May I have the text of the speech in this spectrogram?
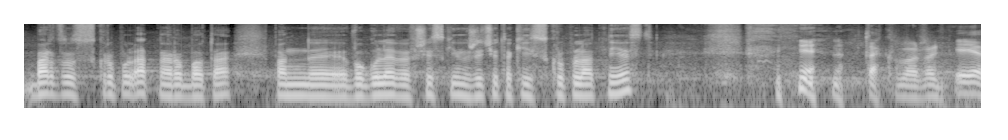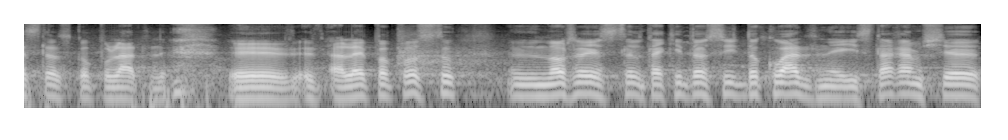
bardzo skrupulatna robota. Pan w ogóle we wszystkim w życiu taki skrupulatny jest? Nie, no tak może nie jestem skopulatny, yy, ale po prostu yy, może jestem taki dosyć dokładny i staram się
